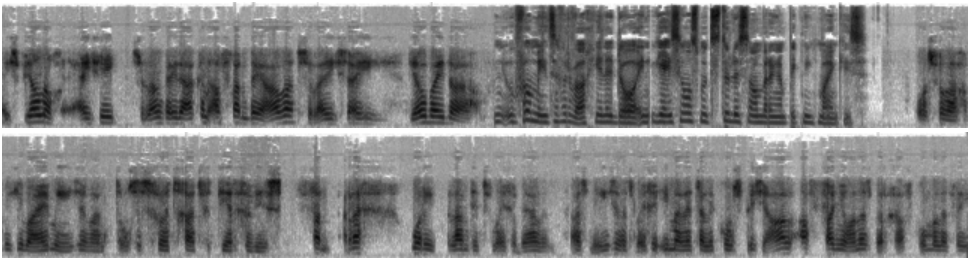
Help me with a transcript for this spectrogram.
hy speel nog. Hy sê solank hy daar kan afgaan by hawe, sal hy sy deel bydra. En hoeveel mense verwag julle daar? En jy sê ons moet stoele saambring en piknikmandjies. Ons verwag 'n bietjie baie mense want ons is groot geadverteer gewees van reg oor die land het vir my gebel en as mense wat my ge-email het, hulle kom spesiaal af van Johannesburg af kom hulle vir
